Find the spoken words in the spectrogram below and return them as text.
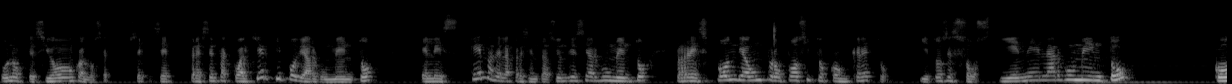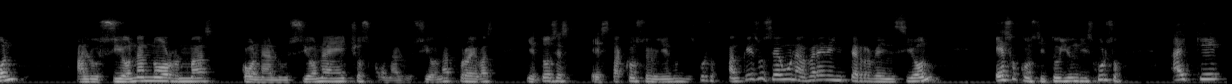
una objeción, cuando se, se, presenta cualquier tipo de argumento, el esquema de la presentación de ese argumento responde a un propósito concreto y entonces sostiene el argumento con alusión a normas, con alusión a hechos, con alusión a pruebas, y entonces está construyendo un discurso. Aunque eso sea una breve intervención, eso constituye un discurso. Hay que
